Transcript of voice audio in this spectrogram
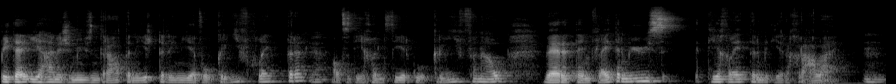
bei den einheimischen Mäusen in erster Linie von Greifklettern. Ja. Also die können sehr gut greifen auch. Während dem Fledermäuse, die klettern mit ihren Krallen. Mhm.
